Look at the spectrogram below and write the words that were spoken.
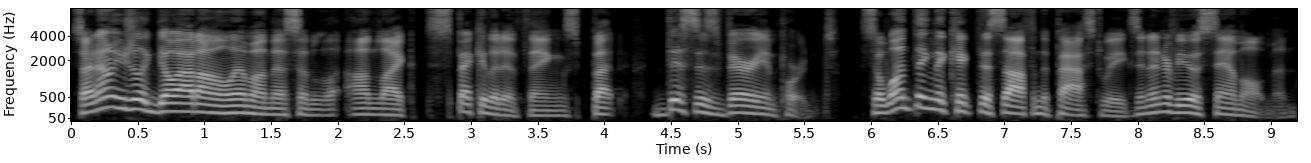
So I don't usually go out on a limb on this and on like speculative things, but this is very important. So, one thing that kicked this off in the past weeks, an interview with Sam Altman.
